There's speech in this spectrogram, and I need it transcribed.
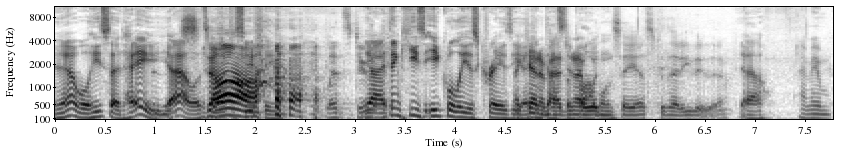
Yeah, well, he said, "Hey, yeah, let's go out to sushi." Let's do Yeah, it. I think he's equally as crazy. I I can't think that's the imagine I wouldn't say yes to that either, though. Yeah, I mean,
